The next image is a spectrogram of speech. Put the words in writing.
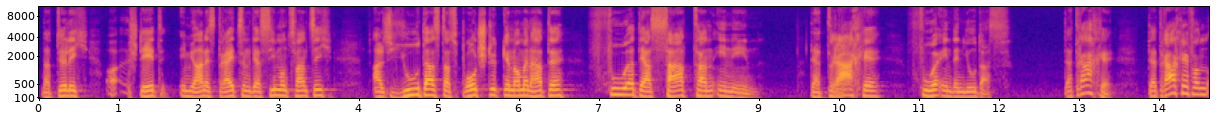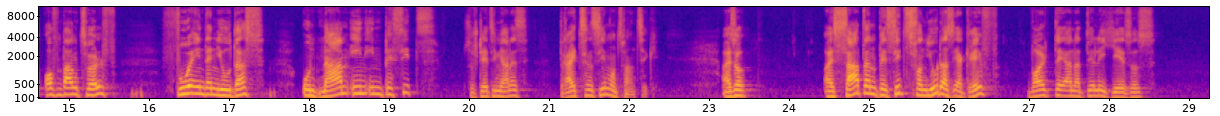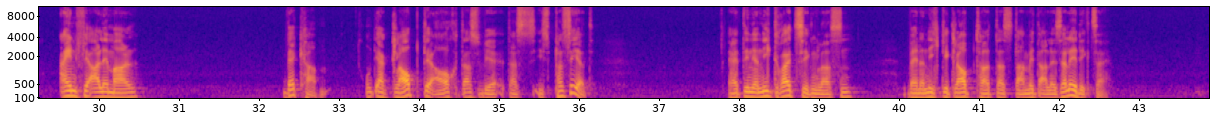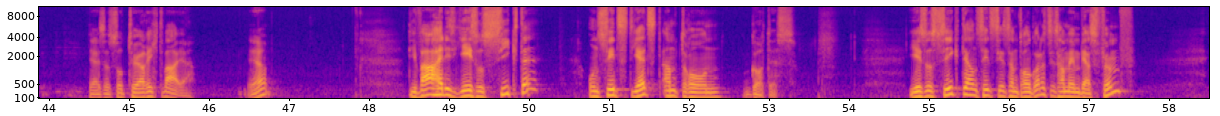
Natürlich äh, steht im Johannes 13, Vers 27, als Judas das Brotstück genommen hatte, fuhr der Satan in ihn. Der Drache fuhr in den Judas. Der Drache, der Drache von Offenbarung 12 fuhr in den Judas und nahm ihn in Besitz. So steht es im Johannes 13, 27. Also, als Satan Besitz von Judas ergriff, wollte er natürlich Jesus ein für alle Mal weghaben. Und er glaubte auch, dass wir, das ist passiert. Er hätte ihn ja nie kreuzigen lassen, wenn er nicht geglaubt hat, dass damit alles erledigt sei. Ja, also so töricht war er. Ja? Die Wahrheit ist, Jesus siegte und sitzt jetzt am Thron Gottes. Jesus siegte und sitzt jetzt am Thron Gottes, das haben wir im Vers 5.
